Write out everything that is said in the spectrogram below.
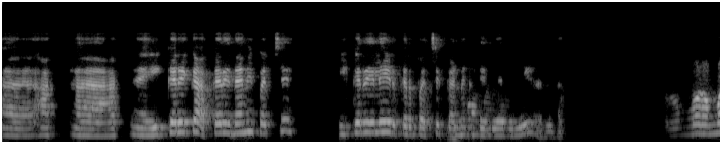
அக்- அக்- இக்கரைக்கு அக்கறை தானே பச்சை? இக்கரையிலே இருக்கிற பச்சை கண்ணுக்கு தெரியாது இல்லையா அதுதான். ரொம்ப ரொம்ப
